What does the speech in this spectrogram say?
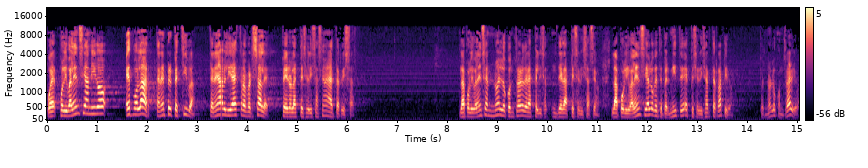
Pues polivalencia, amigos, es volar, tener perspectiva, tener habilidades transversales, pero la especialización es aterrizar. La polivalencia no es lo contrario de la, especialización. La polivalencia es lo que te permite especializarte rápido. Pues no es lo contrario.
